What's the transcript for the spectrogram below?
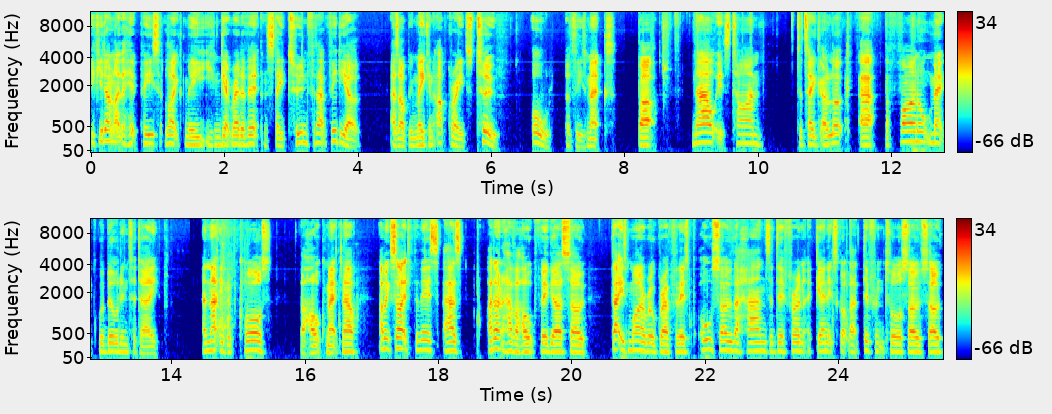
if you don't like the hip piece, like me, you can get rid of it and stay tuned for that video as I'll be making upgrades to all of these mechs. But now it's time to take a look at the final mech we're building today. And that is, of course, the Hulk mech. Now, I'm excited for this as I don't have a Hulk figure, so that is my real grab for this. But also, the hands are different. Again, it's got that different torso, so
